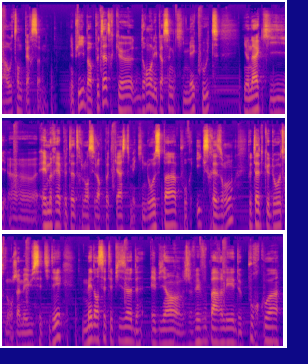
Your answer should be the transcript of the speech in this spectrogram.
à autant de personnes. Et puis ben, peut-être que dans les personnes qui m'écoutent, il y en a qui euh, aimeraient peut-être lancer leur podcast mais qui n'osent pas pour X raisons. Peut-être que d'autres n'ont jamais eu cette idée. Mais dans cet épisode, eh bien, je vais vous parler de pourquoi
